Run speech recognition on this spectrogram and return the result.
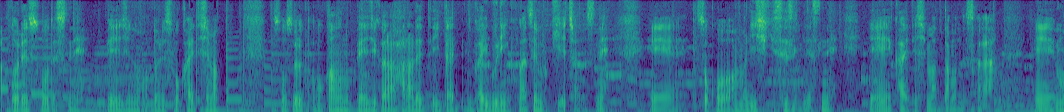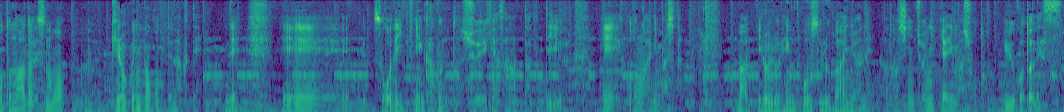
アドレスをですね、ページのアドレスを変えてしまった。そうすると他のページから貼られていた外部リンクが全部消えちゃうんですね。えー、そこをあんまり意識せずにですね、えー、変えてしまったもんですから、えー、元のアドレスも、うん、記録に残ってなくて、で、え、そこで一気にガクンと収益が下がったっていう、え、ことがありました。まあ、いろいろ変更する場合にはね、あの、慎重にやりましょうということです。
